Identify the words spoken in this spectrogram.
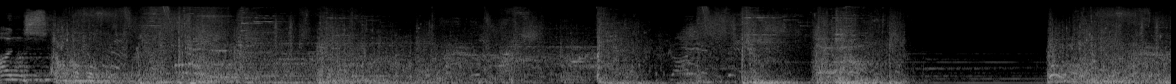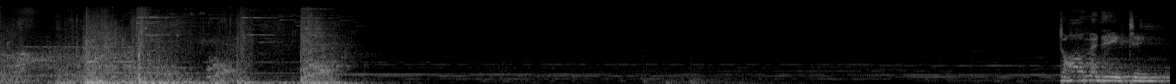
Unstoppable. Dominating.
